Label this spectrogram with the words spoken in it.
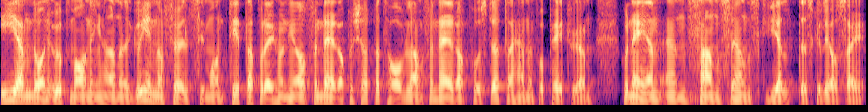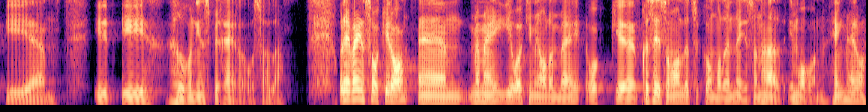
igen då en uppmaning här nu. Gå in och följ Simon, titta på det hon gör, fundera på att köpa tavlan, fundera på att stötta henne på Patreon. Hon är en, en sann svensk hjälte skulle jag säga i, ehm, i, i hur hon inspirerar oss alla. Och det var en sak idag eh, med mig Joakim Jardenberg och eh, precis som vanligt så kommer det en ny sån här imorgon. Häng med då!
